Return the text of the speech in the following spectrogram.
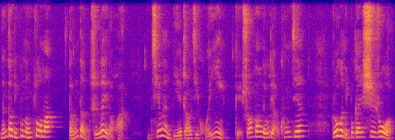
难道你不能做吗？等等之类的话，你千万别着急回应，给双方留点空间。如果你不甘示弱，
